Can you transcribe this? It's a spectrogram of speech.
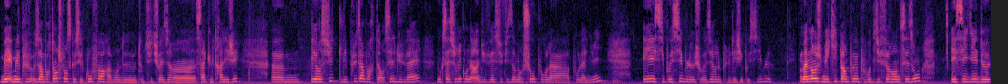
mais, mais, le plus important, je pense que c'est le confort avant de tout de suite choisir un sac ultra léger. et ensuite, les plus importants, c'est le duvet, donc s'assurer qu'on a un duvet suffisamment chaud pour la, pour la nuit. Et si possible, choisir le plus léger possible. Maintenant, je m'équipe un peu pour différentes saisons. Essayer de...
